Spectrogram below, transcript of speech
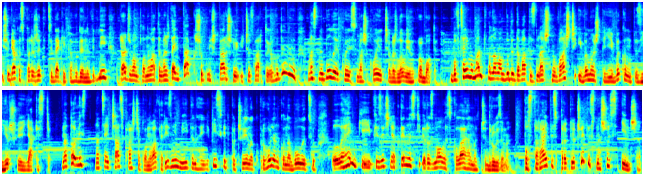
І щоб якось пережити ці декілька годин в дні, раджу вам планувати ваш день так, щоб між першою і четвертою годиною у вас не було якоїсь важкої чи важливої роботи. Бо в цей момент вона вам буде давати значно важче, і ви можете її виконати з гіршою якістю. Натомість на цей час краще планувати різні мітинги, якийсь відпочинок, прогулянку на вулицю, легенькі фізичні активності і розмови з колегами чи друзями. Постарайтесь переключитись на щось інше,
